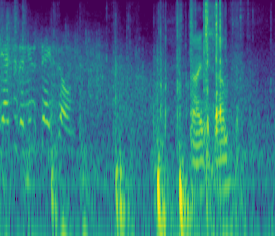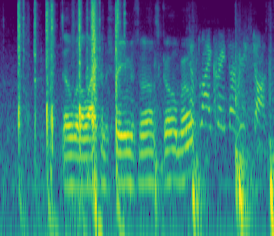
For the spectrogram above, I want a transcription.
Get to the new safe zone. Nice, Sam. Still with a like on the stream as well. Let's go, bro. Supply crates are restocked.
